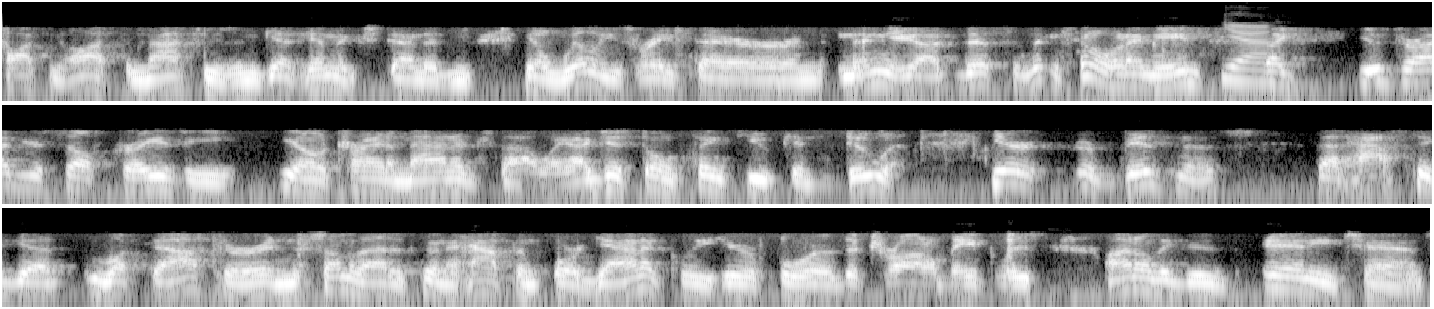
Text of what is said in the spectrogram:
talking to Austin Matthews and get him extended, and you know Willie's right there, and, and then you got this, and you know what I mean? Yeah. Like you drive yourself crazy, you know, trying to manage that way. I just don't think you can do it. Your your business that has to get looked after, and some of that is going to happen organically here for the Toronto Maple Leafs. I don't think there's any chance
